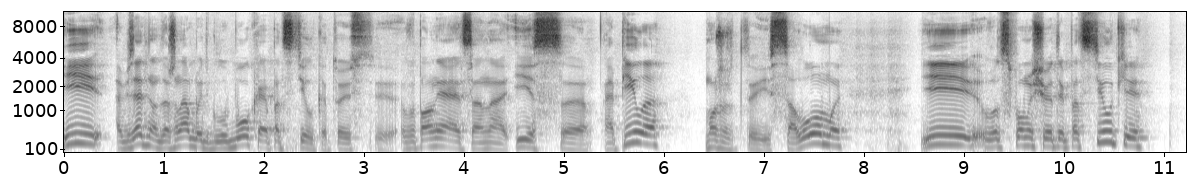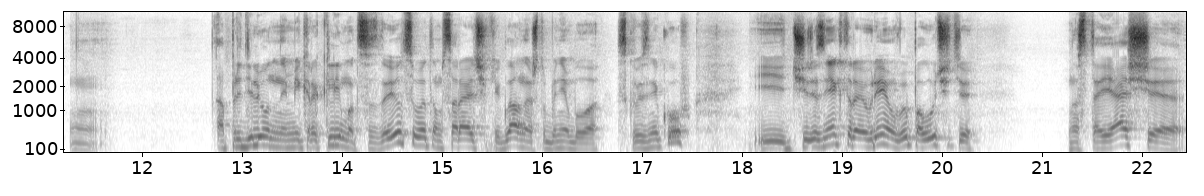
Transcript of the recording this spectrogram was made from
И обязательно должна быть глубокая подстилка. То есть э, выполняется она из э, опила, может из соломы. И вот с помощью этой подстилки определенный микроклимат создается в этом сарайчике. Главное, чтобы не было сквозняков. И через некоторое время вы получите настоящее,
